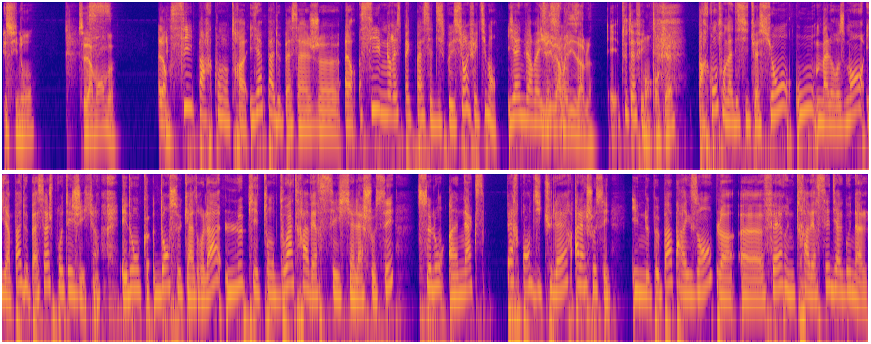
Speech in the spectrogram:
et sinon C'est l'amende Alors, Il- si par contre, il n'y a pas de passage, euh, alors s'il ne respecte pas cette disposition, effectivement, il y a une Il est verbalisation. verbalisable. Et- tout à fait. Bon, ok. Par contre, on a des situations où malheureusement, il n'y a pas de passage protégé. Et donc, dans ce cadre-là, le piéton doit traverser la chaussée selon un axe perpendiculaire à la chaussée. Il ne peut pas, par exemple, euh, faire une traversée diagonale.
